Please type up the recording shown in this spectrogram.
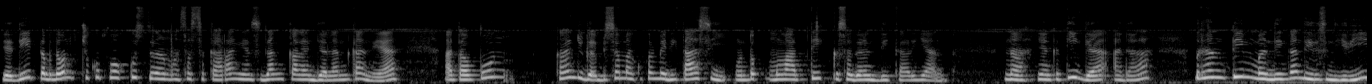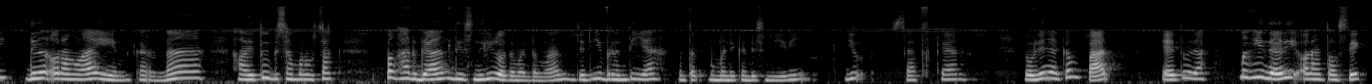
Jadi teman-teman cukup fokus dengan masa sekarang yang sedang kalian jalankan ya. Ataupun kalian juga bisa melakukan meditasi untuk melatih kesadaran diri kalian. Nah yang ketiga adalah berhenti membandingkan diri sendiri dengan orang lain karena hal itu bisa merusak penghargaan diri sendiri loh teman-teman. Jadi berhenti ya untuk membandingkan diri sendiri. Yuk self care kemudian yang keempat yaitu udah menghindari orang toxic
